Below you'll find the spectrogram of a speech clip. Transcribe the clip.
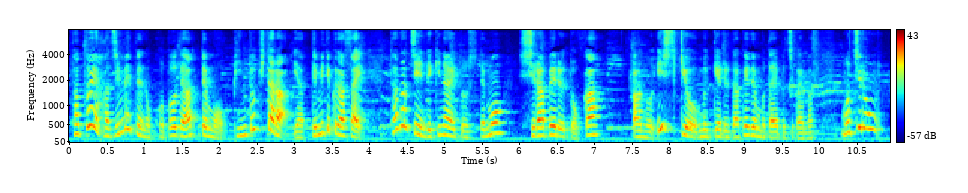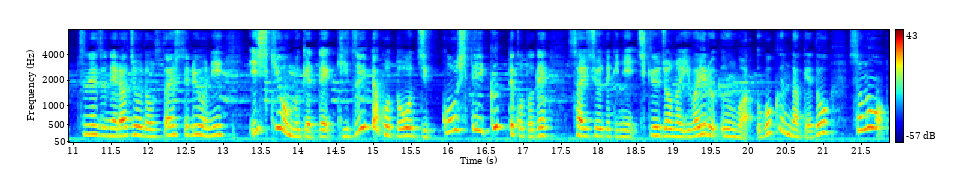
たとえ初めてのことであってもピンときたらやってみてください。直ちにできないとしても調べるとか、あの、意識を向けるだけでもだいぶ違います。もちろん常々ラジオでお伝えしているように、意識を向けて気づいたことを実行していくってことで、最終的に地球上のいわゆる運は動くんだけど、その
